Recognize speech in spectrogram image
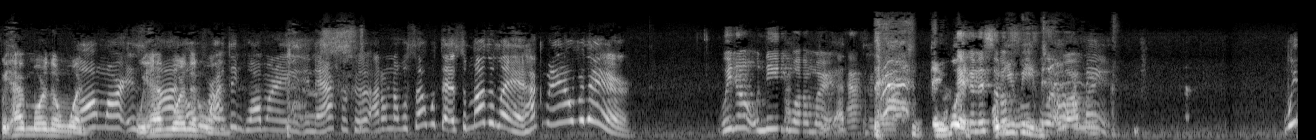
We have more than one. walmart is We have not more than over. i think walmart ain't in africa. I don't know what's up with that. It's the motherland. How come it ain't over there We don't need Walmart in Africa. they would. They're gonna What sell do you food mean? for I Walmart. mean, we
